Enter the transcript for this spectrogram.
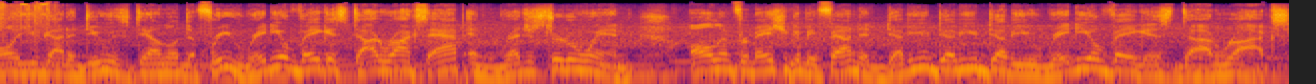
All you got to do is download the free RadioVegas.rocks app and register to win. All information can be found at www.radiovegas.rocks.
